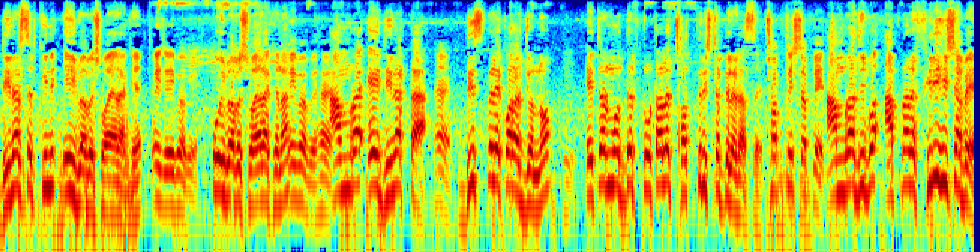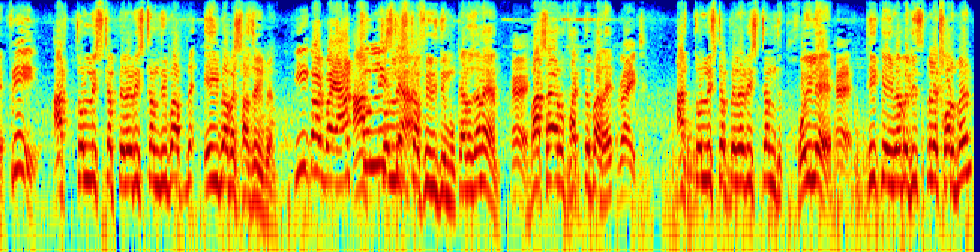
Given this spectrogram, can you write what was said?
ডিনার সেট কিনে এইভাবে শোয়া রাখে। এই যে এইভাবে। ওইভাবে শোয়া রাখে না। এইভাবে হ্যাঁ। আমরা এই ডিনারটা হ্যাঁ। ডিসপ্লে করার জন্য এটার মধ্যে টোটালে ছত্রিশটা প্লেট আছে। ছত্রিশটা প্লেট আমরা দিব আপনার ফ্রি হিসাবে। ফ্রি আটচল্লিশটা প্লেট স্ট্যান্ড দিব আপনি এইভাবে সাজাইবেন। কি কর ভাই আটচল্লিশটা? আটচল্লিশটা ফ্রি দিব কেন জানেন? হ্যাঁ। বাসায় আরও থাকতে পারে। রাইট আটচল্লিশটা প্লেট স্ট্যান্ড হইলে হ্যাঁ। ঠিক এইভাবে ডিসপ্লে করবেন।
